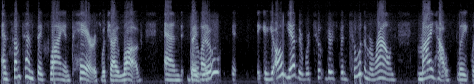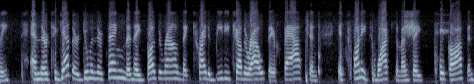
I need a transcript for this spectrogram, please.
and sometimes they fly in pairs, which I love. And They they're like, do? Oh yeah, there were two. There's been two of them around my house lately, and they're together doing their thing. Then they buzz around. They try to beat each other out. They're fast, and it's funny to watch them as they take off. And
